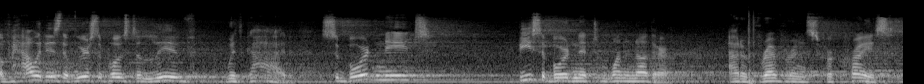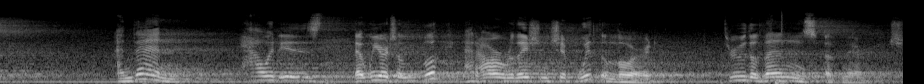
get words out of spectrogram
of how it is that we're supposed to live with God. Subordinate, be subordinate to one another out of reverence for Christ. And then how it is that we are to look at our relationship with the Lord through the lens of marriage.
